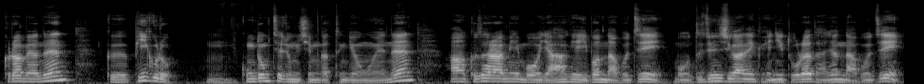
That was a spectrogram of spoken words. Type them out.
그러면은 그 B 그룹 음, 공동체 중심 같은 경우에는 아 그 사람이 뭐 야하게 입었나 보지 뭐 늦은 시간에 괜히 돌아다녔나 보지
